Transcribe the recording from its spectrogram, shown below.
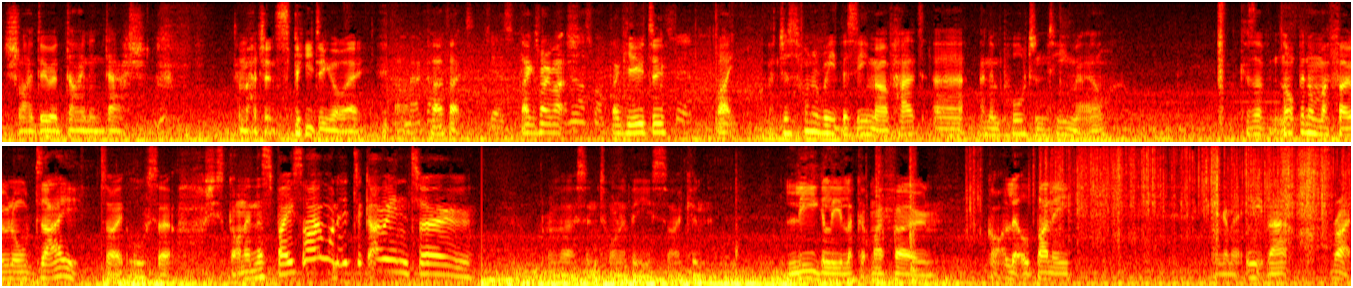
Shall I do a dine and dash? Imagine speeding away. Perfect. Cheers. Thanks very much. Nice one. Thank you, you too. Bye. I just want to read this email. I've had uh, an important email because I've not been on my phone all day. So I also, oh, she's gone in the space I wanted to go into. Reverse into one of these so I can legally look at my phone. Got a little bunny. I'm gonna eat that. Right,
